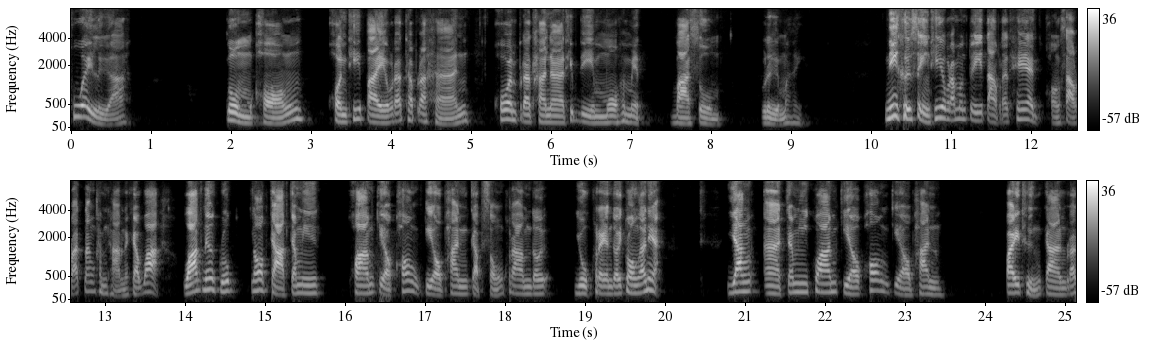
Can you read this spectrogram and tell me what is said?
ช่วยเหลือกลุ่มของคนที่ไปรัฐประหาร โค่นประธานาธิบดีโมฮัมเหม็ดบาซูม หรือไม่ นี่คือสิ่งที่รัฐมนตรีต่างประเทศของสหรัฐตั้งคำถามนะครับว่าวากเนอร์กรุ๊ปนอกจากจะมีความเกี่ยวข้องเกี่ยวพันกับสงครามโดยยูเครนโดยตรงแล้วเนี่ย ยังอาจจะมีความเกี่ยวข้องเกี่ยวพันไปถึงการรั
